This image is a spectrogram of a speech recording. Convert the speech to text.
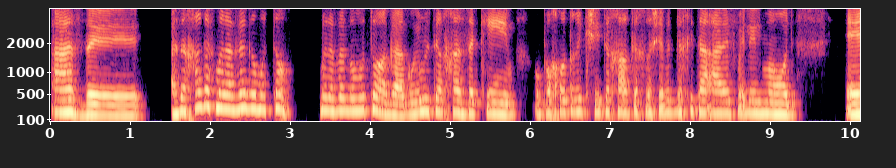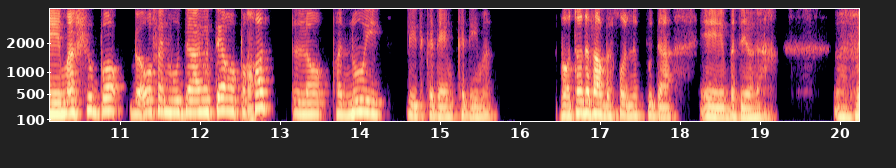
אז, אה, אז אחר כך מלווה גם אותו. מלווה גם אותו, הגעגועים יותר חזקים, הוא פחות רגשית אחר כך לשבת בכיתה א' וללמוד, אה, משהו בו באופן מודע יותר או פחות לא פנוי להתקדם קדימה. ואותו דבר בכל נקודה אה, בדרך. ו,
